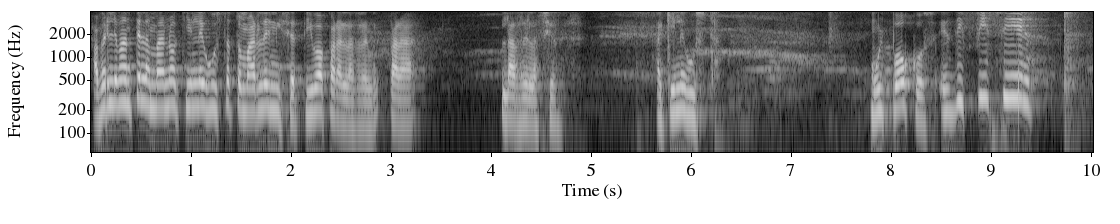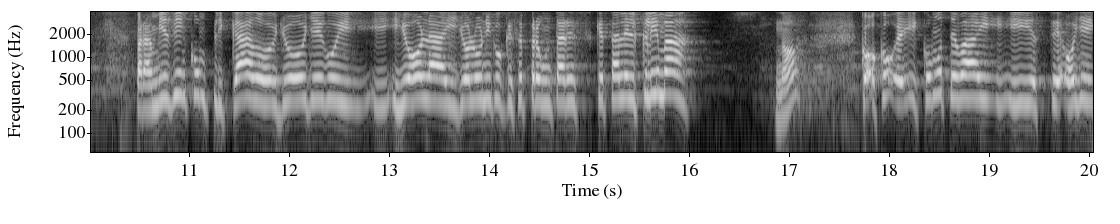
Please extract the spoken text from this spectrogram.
A ver, levante la mano a quien le gusta tomar la iniciativa para las, para las relaciones. ¿A quién le gusta? Muy pocos. Es difícil. Para mí es bien complicado. Yo llego y, y hola y yo lo único que sé preguntar es, ¿qué tal el clima? ¿No? ¿Y cómo te va? Y, este, oye,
